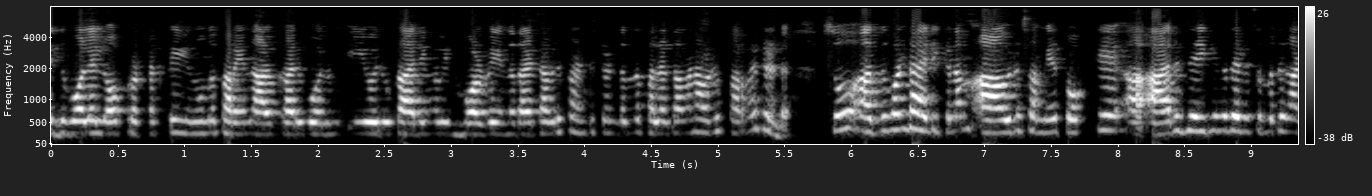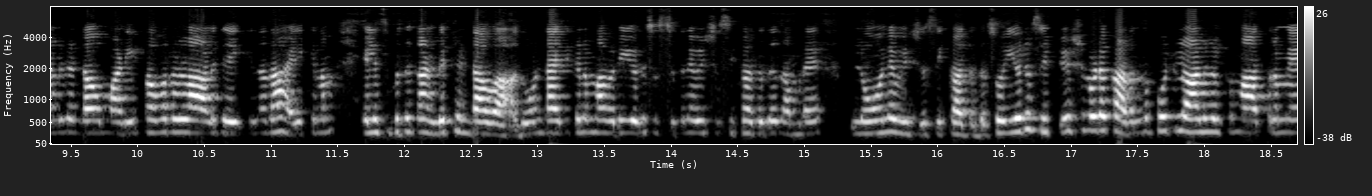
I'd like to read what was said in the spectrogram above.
ഇതുപോലെ ലോ പ്രൊട്ടക്ട് ചെയ്യുന്നു എന്ന് പറയുന്ന ആൾക്കാർ പോലും ഈ ഒരു കാര്യങ്ങൾ ഇൻവോൾവ് ചെയ്യുന്നതായിട്ട് അവർ കണ്ടിട്ടുണ്ടെന്ന് പലതവണ അവർ പറഞ്ഞിട്ടുണ്ട്. സോ അതുകൊണ്ടായിരിക്കണം ആ ഒരു സമയത്തൊക്കെ ആര് ജയിക്കുന്നത് എലിസബത്ത് കണ്ടിട്ടുണ്ടാവും. മണി പവർ ഉള്ള ആൾ ജയിക്കുന്നതായിരിക്കണം എലിസബത്ത് കണ്ടിട്ടുണ്ടാവുക. അതുകൊണ്ടായിരിക്കണം അവർ ഈ ഒരു സിസ്റ്റത്തിനെ വിശ്വസിക്കാത്തത് നമ്മുടെ ലോനെ വിശ്വസിക്കാത്തത്. സോ ഈ ഒരു സിറ്റുവേഷനിലൂടെ കടന്നു പോയിട്ടുള്ള ആളുകൾക്ക് മാത്രമേ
